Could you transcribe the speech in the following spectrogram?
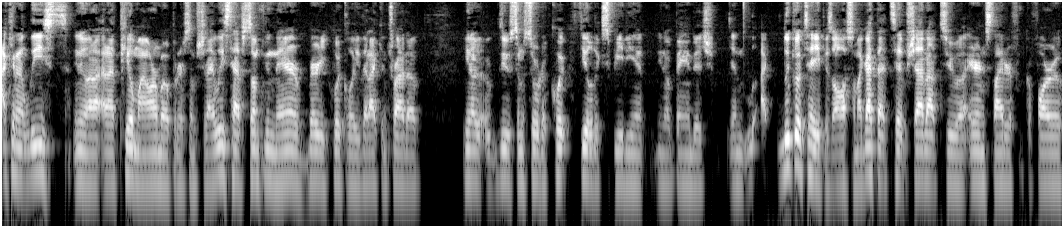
I can at least, you know, and I peel my arm open or some shit. I at least have something there very quickly that I can try to you know, do some sort of quick field expedient, you know, bandage. And Leukotape is awesome. I got that tip. Shout out to uh, Aaron Snyder from Kifaru.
